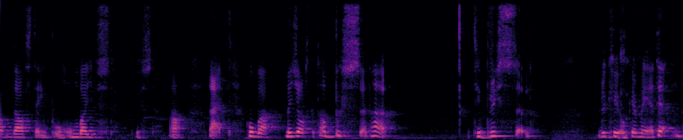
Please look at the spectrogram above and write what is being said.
ah, det har stängt på. Hon bara, just det, just det. Ja, nej. Hon bara, men jag ska ta bussen här till Bryssel. Du kan ju åka med den.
